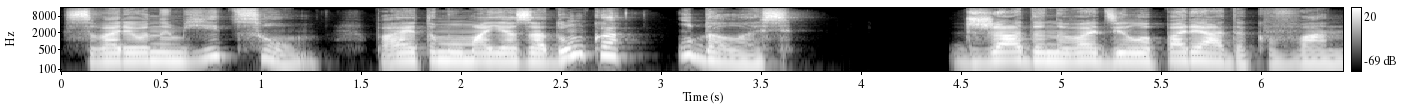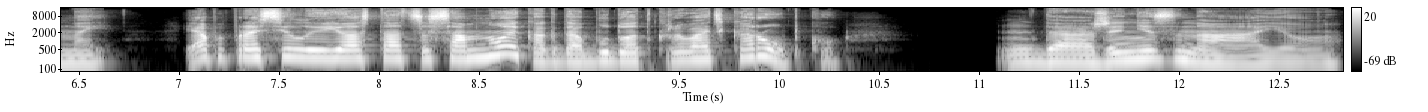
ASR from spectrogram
с вареным яйцом, поэтому моя задумка удалась. Джада наводила порядок в ванной. Я попросила ее остаться со мной, когда буду открывать коробку. «Даже не знаю»,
